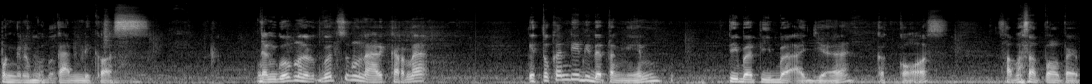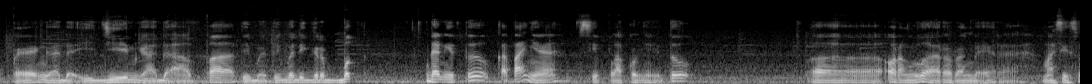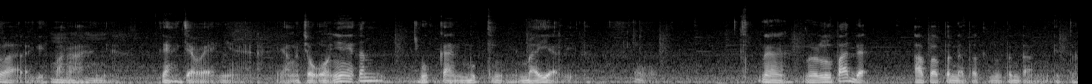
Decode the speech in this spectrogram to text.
penggerebekan di kos. Dan gue menurut gue tuh menarik karena itu kan dia didatengin tiba-tiba aja ke kos sama satpol pp nggak ada izin nggak ada apa tiba-tiba digerebek. Dan itu katanya si pelakunya itu eh, orang luar orang daerah mahasiswa lagi parahnya yang ceweknya yang cowoknya ya kan bukan booking bayar gitu. Nah menurut lu pada apa pendapat lu tentang itu?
